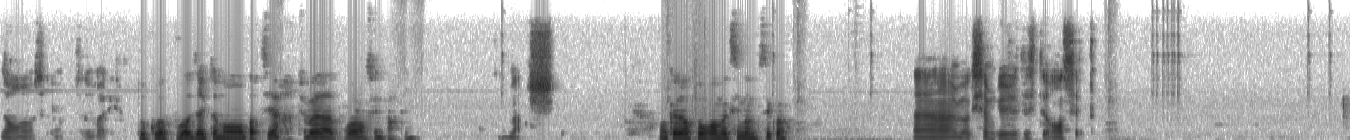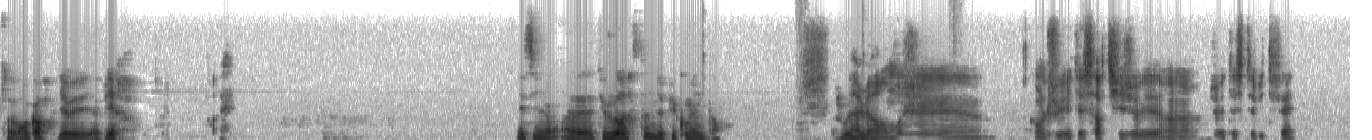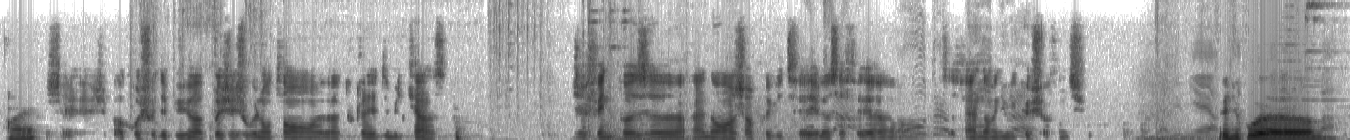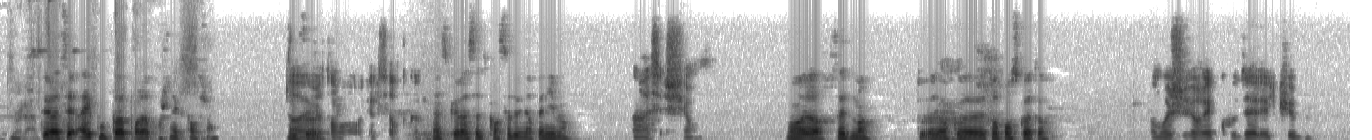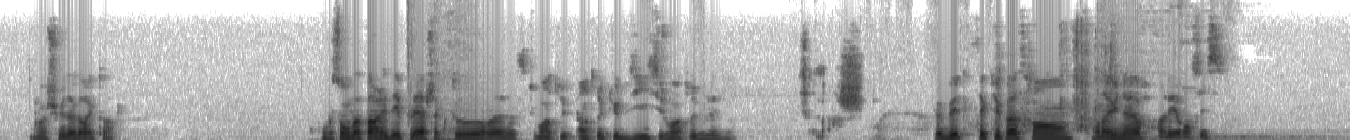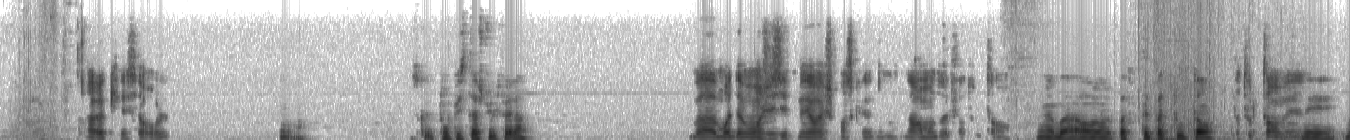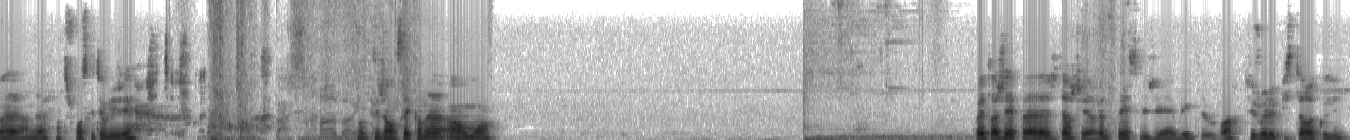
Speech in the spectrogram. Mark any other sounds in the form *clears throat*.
Non, ça, ça devrait aller. Donc on va pouvoir directement partir, tu vas pouvoir lancer une partie. Ça marche. Donc alors, ton rang maximum, c'est quoi? Euh, le maximum que j'étais c'était rang 7. Ça va encore, il y avait il y a pire. Et sinon, euh, tu joues à Hearthstone depuis combien de temps? Alors moi j'ai... Quand le jeu était sorti j'avais euh, j'avais testé vite fait. Ouais. J'ai pas accroché au début. Après j'ai joué longtemps euh, toute l'année 2015. J'ai fait une pause euh, un an, j'ai repris vite fait et là ça fait euh, ça fait un an et demi que je suis à fond dessus. Et du coup, euh, t'es assez hype ou pas pour la prochaine extension? Ah ouais, j'attends vraiment qu'elle sorte quoi. Parce que là, ça te commence à devenir pénible. Ah ouais, c'est chiant. Bon alors, cette main. Donc, euh, t'en penses quoi, toi? Alors, moi je dirais coup d'aile et le cube. Moi, je suis d'accord avec toi. De toute façon, on va parler des plays à chaque tour. euh, si tu vois un truc, un truc, tu le dis. Si je vois un truc, je le dis. Ça marche. Le but, c'est que tu passes rang... On a une heure, allez, rang 6. Ah ok, ça roule. Parce que ton pistage, tu le fais, là? Bah moi de moment j'hésite mais ouais je pense que normalement on devrait le faire tout le temps. Ouais, Bah, peut-être pas tout le temps, Pas tout le temps mais mais bah, un 9, je pense que t'es obligé. je te ferai. Donc déjà, on sait qu'on a un en moins. Ouais, toi, j'avais pas... D'ailleurs, j'ai regardé mais j'ai oublié de le voir. Tu jouais le pisteur recousu.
